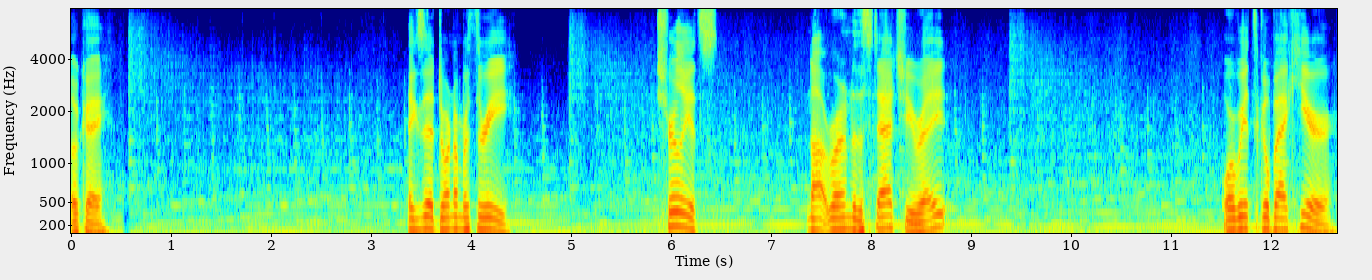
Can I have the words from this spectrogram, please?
Okay. Exit door number three. Surely it's not run into the statue, right? Or we have to go back here.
